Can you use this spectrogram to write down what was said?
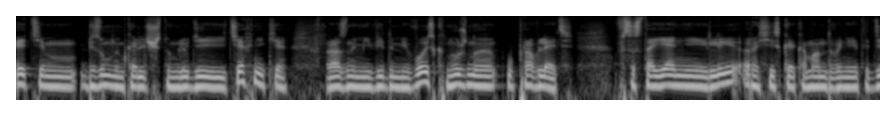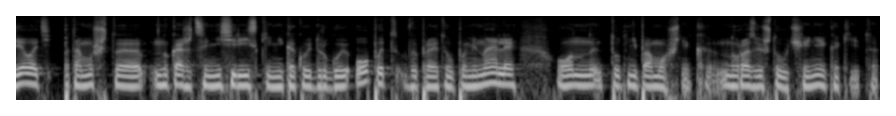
этим безумным количеством людей и техники, разными видами войск нужно управлять. В состоянии ли российское командование это делать? Потому что, ну, кажется, ни сирийский, никакой другой опыт, вы про это упоминали, он тут не помощник. Ну, разве что учения какие-то.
